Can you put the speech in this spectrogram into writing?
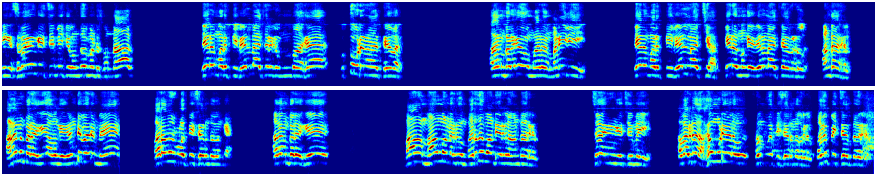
நீங்க சிவகங்கை சீமைக்கு வந்தோம் என்று சொன்னால் வீரமரத்தி வேலுநாச்சியருக்கு முன்பாக முத்துவுடனான தேவர். அதன் பிறகு மனைவி வீரமரத்தி வேலுநாச்சியார் வீரமங்கை வேலுநாச்சியார் அவர்கள் ஆண்டார்கள். அதன் பிறகு அவங்க ரெண்டு பேருமே மரவர் குலத்தை சேர்ந்தவங்க. அதன் பிறகு மா மாமன்னர்கள் மருதபாண்டியர்கள் ஆண்டார்கள். சிவகங்கை சீமை. அவர்கள் அகமுடையார் சமூகத்தை சேர்ந்தவர்கள் வகுப்பை சேர்ந்தவர்கள்.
